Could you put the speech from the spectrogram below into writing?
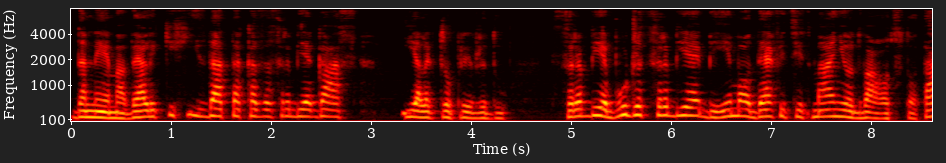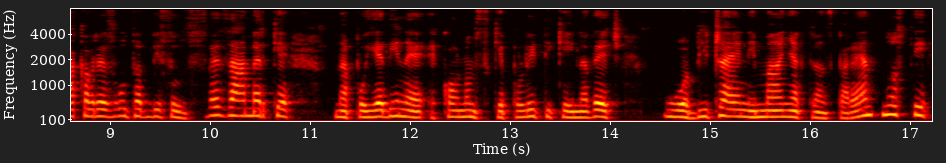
Da nema velikih izdataka za Srbija gas i elektroprivredu Srbije, budžet Srbije bi imao deficit manji od 2%. Takav rezultat bi se uz sve zamerke na pojedine ekonomske politike i na već uobičajeni manjak transparentnosti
